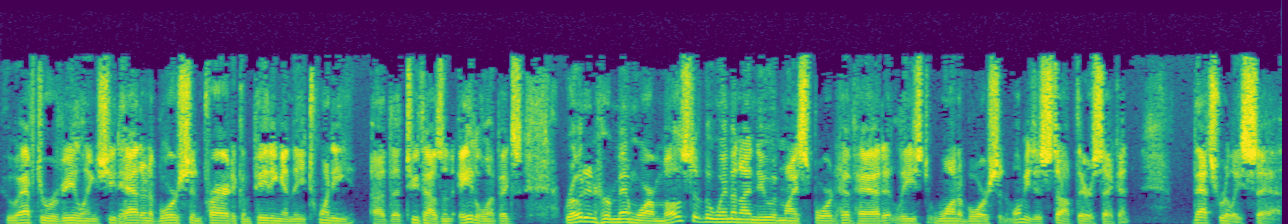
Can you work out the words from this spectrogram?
who, after revealing she'd had an abortion prior to competing in the 20 uh, the 2008 Olympics, wrote in her memoir, "Most of the women I knew in my sport have had at least one abortion." Let me just stop there a second. That's really sad.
